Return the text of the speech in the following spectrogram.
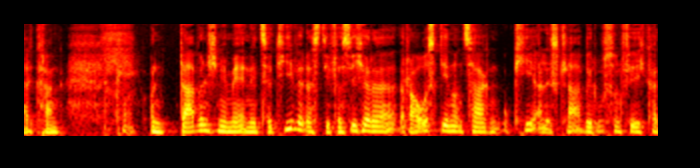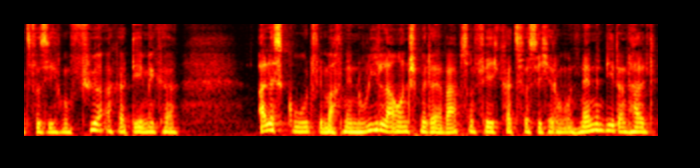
total krank. Okay. Und da wünsche ich mir mehr Initiative, dass die Versicherer rausgehen und sagen, okay, alles klar, Berufsunfähigkeitsversicherung für Akademiker, alles gut, wir machen einen Relaunch mit der Erwerbsunfähigkeitsversicherung und nennen die dann halt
